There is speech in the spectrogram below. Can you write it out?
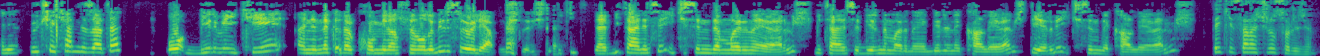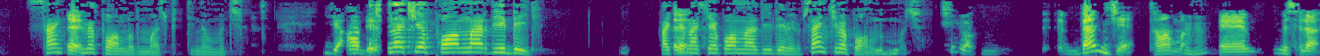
hani 3 hakem de zaten o 1 ve 2'yi hani ne kadar kombinasyon olabilirse öyle yapmışlar. İşte iki, yani bir tanesi ikisini de Marina'ya vermiş. Bir tanesi birini Marina'ya, birini Carla'ya vermiş. Diğeri de ikisini de Carla'ya vermiş. Peki sana şunu soracağım. Sen Evet. kime puanladın maç bittiğinde bu maçı? Ya abi Hakemler kime puanlar diye değil. Hakemler Evet. kime puanlar diye demiyorum. Sen kime puanladın bu maçı? şimdi bak bence tamam mı? Hı hı. Ee, mesela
